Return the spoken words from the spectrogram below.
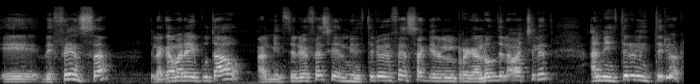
eh, Defensa, de la Cámara de Diputados, al Ministerio de Defensa y del Ministerio de Defensa, que era el regalón de la Bachelet, al Ministerio del Interior.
